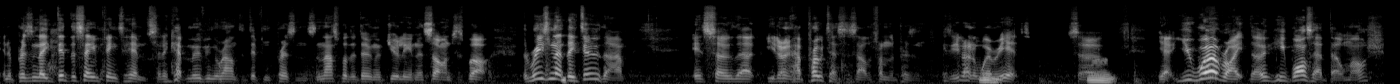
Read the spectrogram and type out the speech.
in a prison. They did the same thing to him, so they kept moving around to different prisons, and that's what they're doing with Julian Assange as well. The reason that they do that is so that you don't have protesters out from the prison because you don't know where Mm. he is. So Mm. yeah, you were right though. He was at Belmarsh.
